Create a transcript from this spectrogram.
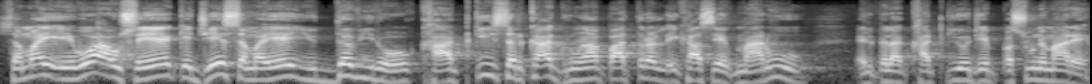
સમય એવો આવશે કે જે સમયે યુદ્ધવીરો ખાટકી સરખા ઘૃણાપાત્ર લેખાશે. મારવું, એટલે પેલા ખાટકીઓ જે પશુને મારે.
